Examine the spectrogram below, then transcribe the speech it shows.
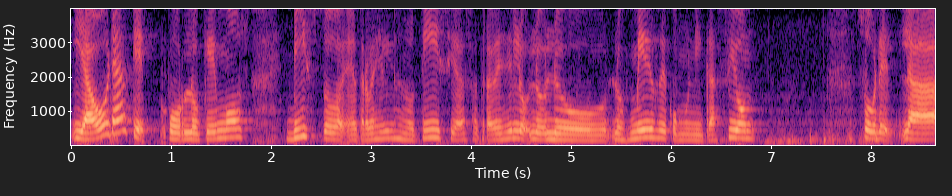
Y ahora que por lo que hemos visto a través de las noticias, a través de los medios de comunicación, sobre la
